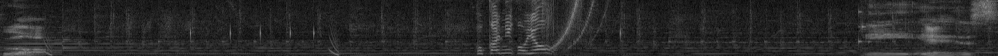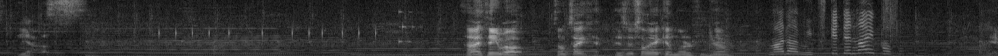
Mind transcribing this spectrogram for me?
クオ他にご用。He is yes. I think about Sounds like, is there something I can learn from him? Yeah.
